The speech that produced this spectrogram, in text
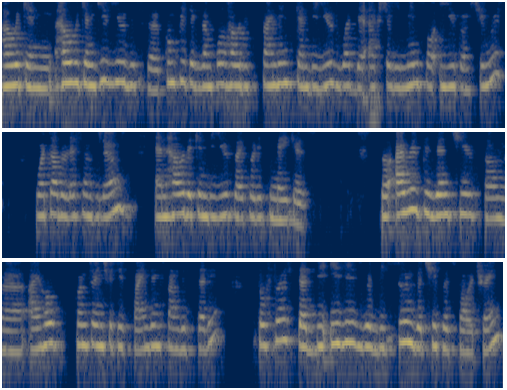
how we can how we can give you this uh, concrete example how these findings can be used what they actually mean for eu consumers what are the lessons learned and how they can be used by policymakers. So i will present you some uh, i hope counterintuitive findings from this study. So first that BEVs will be soon the cheapest powertrains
